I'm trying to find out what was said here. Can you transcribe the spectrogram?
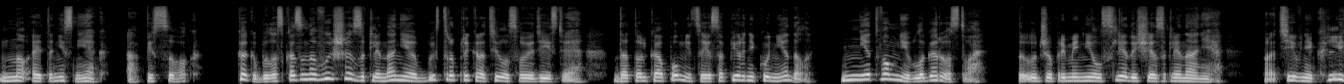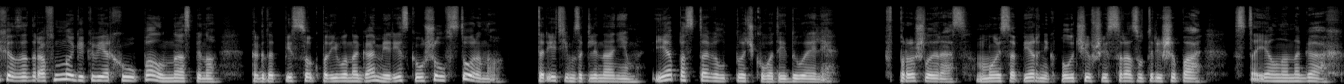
Но это не снег, а песок. Как и было сказано выше, заклинание быстро прекратило свое действие, да только опомниться я сопернику не дал. Нет во мне благородства. Тут же применил следующее заклинание. Противник, лихо задрав ноги кверху, упал на спину, когда песок под его ногами резко ушел в сторону. Третьим заклинанием я поставил точку в этой дуэли. В прошлый раз мой соперник, получивший сразу три шипа, стоял на ногах,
